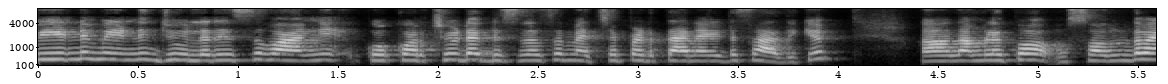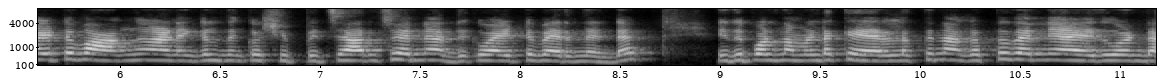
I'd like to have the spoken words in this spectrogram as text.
വീണ്ടും വീണ്ടും ജ്വല്ലറീസ് വാങ്ങി കുറച്ചുകൂടെ ബിസിനസ് മെച്ചപ്പെടുത്താനായിട്ട് സാധിക്കും. നമ്മളിപ്പോൾ സ്വന്തമായിട്ട് വാങ്ങുകയാണെങ്കിൽ നിങ്ങൾക്ക് ഷിപ്പിംഗ് ചാർജ് തന്നെ അധികമായിട്ട് വരുന്നുണ്ട്. ഇതിപ്പോൾ നമ്മുടെ കേരളത്തിനകത്ത് തന്നെ ആയതുകൊണ്ട്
